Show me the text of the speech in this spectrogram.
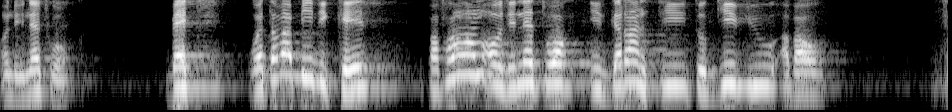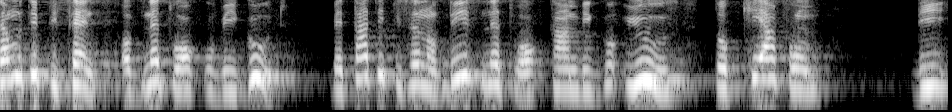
on the network. But whatever be the case, performance of the network is guaranteed to give you about 70% of network will be good. But 30% of this network can be used to care for the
